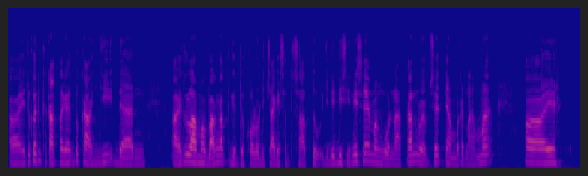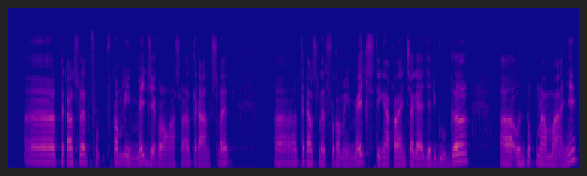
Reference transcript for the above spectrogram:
uh, itu kan karakternya itu kanji dan uh, itu lama banget gitu kalau dicari satu-satu. Jadi di sini saya menggunakan website yang bernama uh, uh, Translate from Image ya kalau nggak salah, Translate uh, translate from image tinggal kalian cari aja di Google uh, untuk namanya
